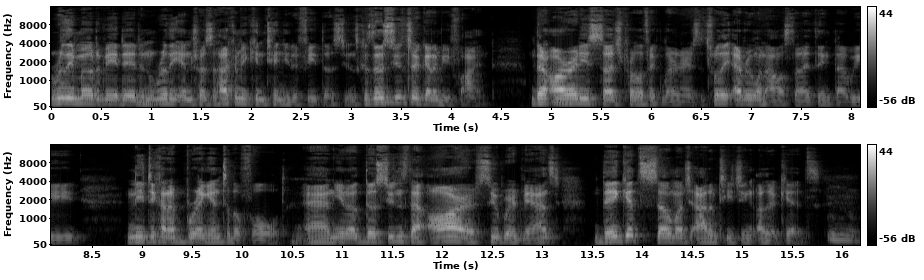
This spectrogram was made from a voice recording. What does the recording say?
really motivated, mm. and really interested? How can we continue to feed those students? Because those mm. students are going to be fine. They're mm. already such prolific learners. It's really everyone else that I think that we, need to kind of bring into the fold. Mm-hmm. And, you know, those students that are super advanced, they get so much out of teaching other kids. Mm-hmm.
